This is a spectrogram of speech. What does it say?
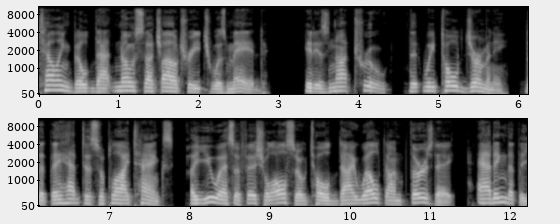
telling Bild that no such outreach was made. It is not true that we told Germany that they had to supply tanks, a U.S. official also told Die Welt on Thursday, adding that the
